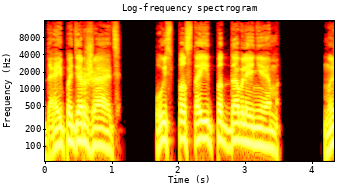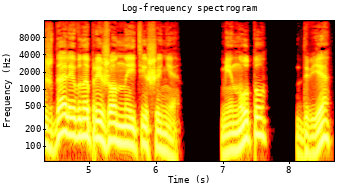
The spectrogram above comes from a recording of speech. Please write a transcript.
«Дай подержать! Пусть постоит под давлением!» Мы ждали в напряженной тишине. Минуту, две.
